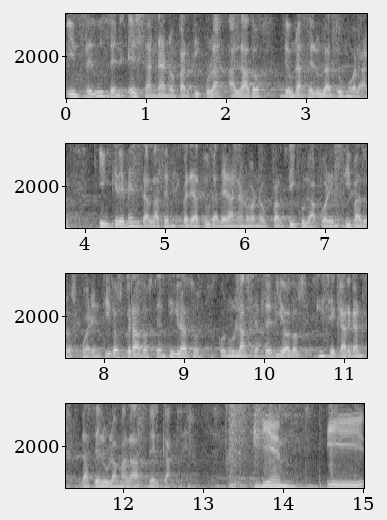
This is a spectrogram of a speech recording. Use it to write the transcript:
introducen esa nanopartícula al lado de una célula tumoral incrementan la temperatura de la nanopartícula por encima de los 42 grados centígrados con un láser de diodos y se cargan la célula mala del cáncer. Bien, y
